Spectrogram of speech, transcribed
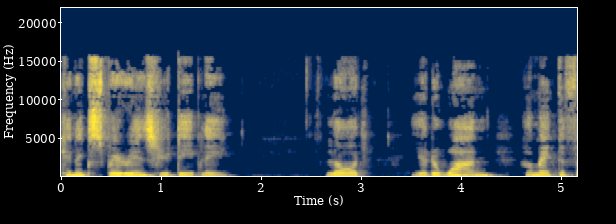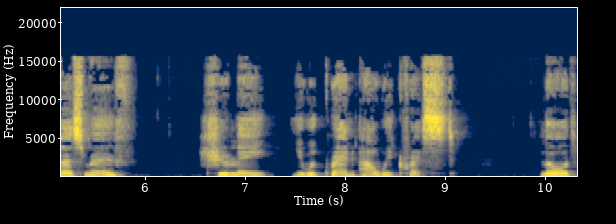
can experience you deeply. Lord, you're the one who make the first move. Surely you will grant our request. Lord,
